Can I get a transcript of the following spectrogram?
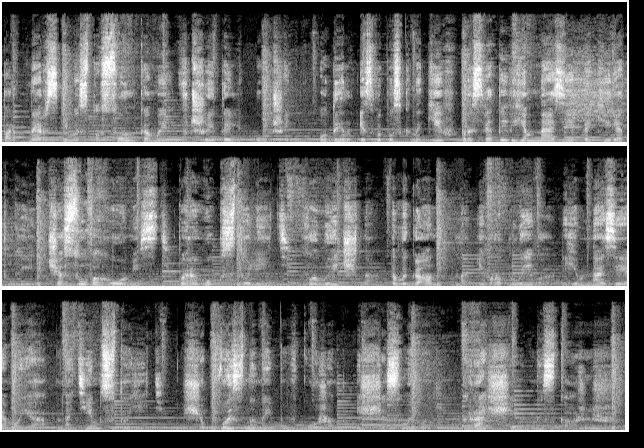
партнерськими стосунками вчитель-учень. Один із випускників присвятив гімназії такі рядки: часу вагомість, перегук століть, велична, елегантна і вродлива. Гімназія моя на тім стоїть, щоб визнаний був кожен і щасливий. Краще не скажеш.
